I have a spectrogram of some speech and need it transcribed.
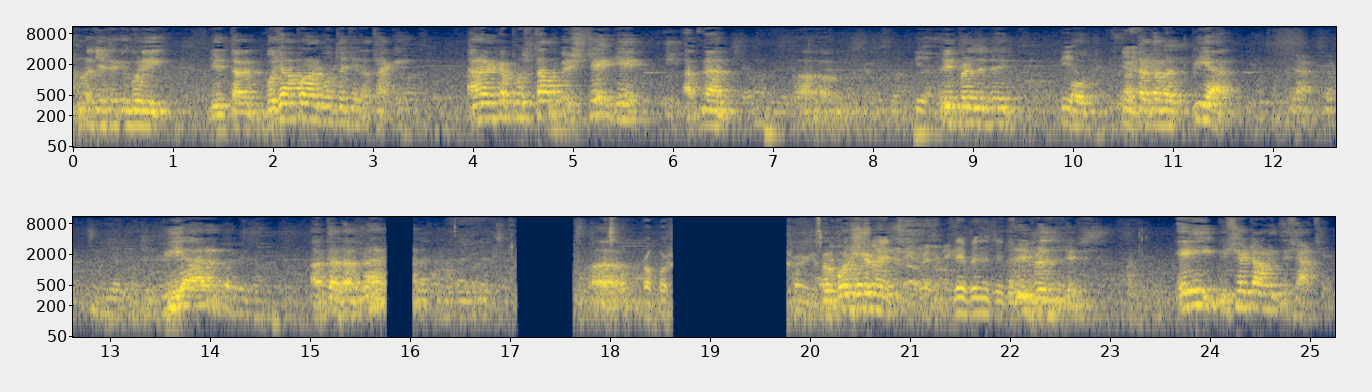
আমরা যেটাকে বলি যে তার বোঝাপড়ার মধ্যে যেটা থাকে আর একটা প্রস্তাব এসছে যে আপনার রিপ্রেজেন্টেটিভ অর্থাৎ আপনার পিআর পিআর অর্থাৎ আপনার প্রপোর্শনাল representative. রিপ্রেজেন্টেটিভস এই বিষয়টা অনেক দেশে আছে।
